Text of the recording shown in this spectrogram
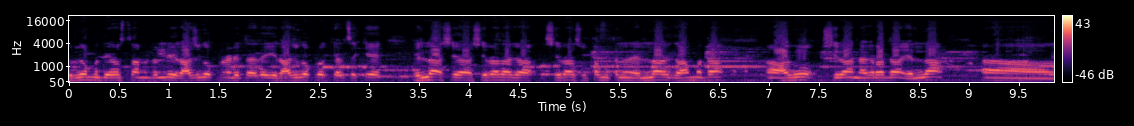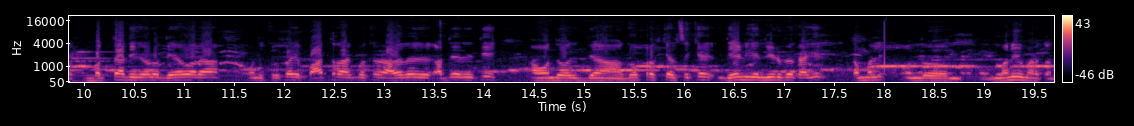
ದುರ್ಗಮ್ಮ ದೇವಸ್ಥಾನದಲ್ಲಿ ರಾಜಗೋಪುರ ನಡೀತಾ ಇದೆ. ಈ ರಾಜಗೋಪುರ ಕೆಲಸಕ್ಕೆ ಎಲ್ಲ ಶಿರಾದಾಗ, ಶಿರಾ ಸುತ್ತಮುತ್ತಲಿನ ಎಲ್ಲ ಗ್ರಾಮದ ಹಾಗೂ ಶಿರಾ ನಗರದ ಎಲ್ಲ ಭಕ್ತಾದಿಗಳು ದೇವರ ಒಂದು ಕೃಪೆಗೆ ಪಾತ್ರ ಆಗ್ಬೇಕು ಅದರ ಅದೇ ರೀತಿ ಒಂದು ಗೋಪುರದ ಕೆಲಸಕ್ಕೆ ದೇಣಿಗೆ ನೀಡಬೇಕಾಗಿ ತಮ್ಮಲ್ಲಿ ಒಂದು ಮನವಿ ಮಾಡ್ಕೊಂತೀವಿ.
